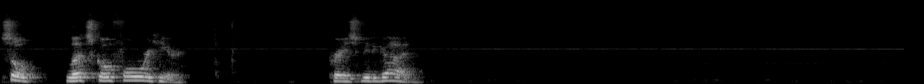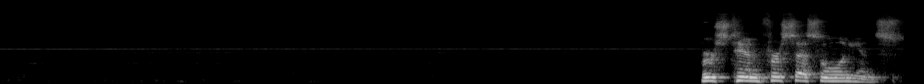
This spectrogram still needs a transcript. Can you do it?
So let's go forward here. Praise be to God. Verse 10, 1 Thessalonians.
